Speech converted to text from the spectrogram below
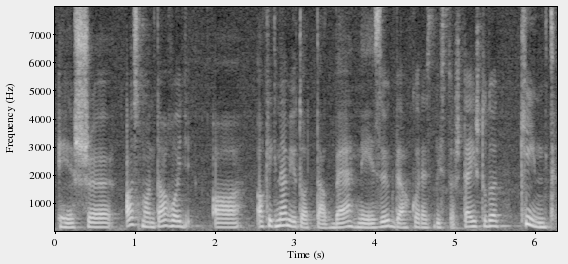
És azt mondta, hogy a, akik nem jutottak be, nézők, de akkor ezt biztos te is tudod, kint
